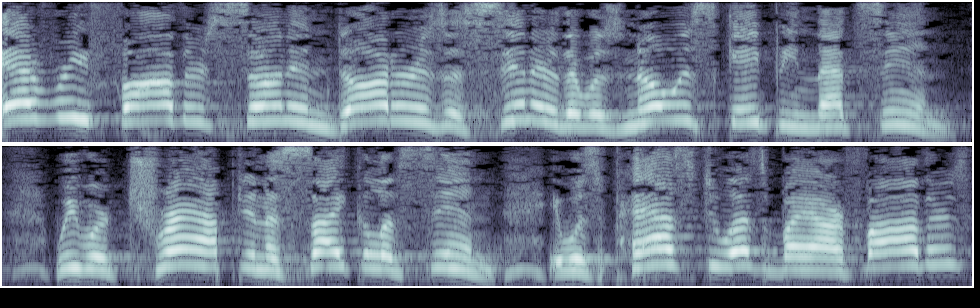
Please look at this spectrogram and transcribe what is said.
Every father, son, and daughter is a sinner. There was no escaping that sin. We were trapped in a cycle of sin. It was passed to us by our fathers,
